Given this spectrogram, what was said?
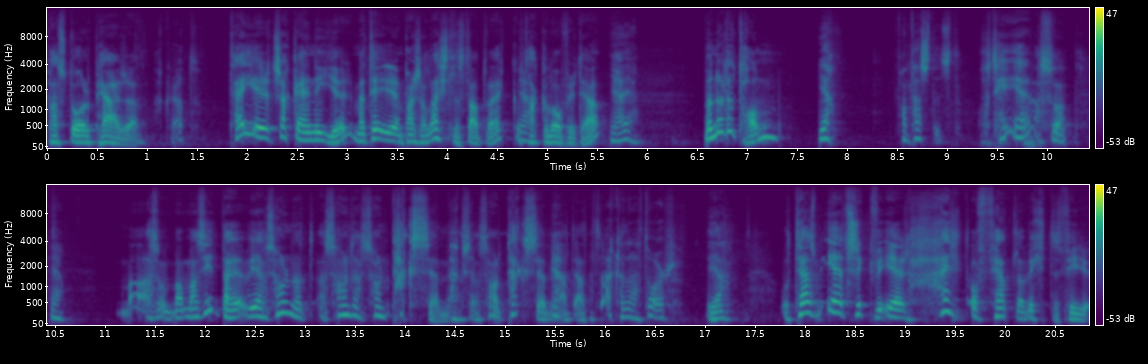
pastor Pære. Akkurat de er trakka i nyer, men de er en parsa leisle stadvekk, og ja. takk og lov for det. Ja, ja. Men nå er det tom. Ja, fantastisk. Og det er, altså, ja. Alltså man, man sitter bare, vi har sånn, sån sån taxem alltså sån taxem ja, att att akkurat det år. Ja. Och det som er trygg vi är helt och viktig viktigt för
